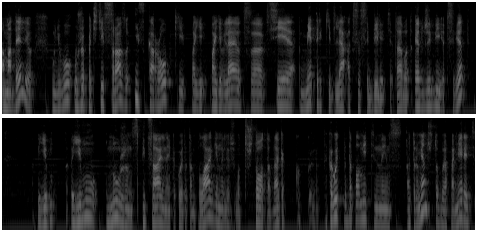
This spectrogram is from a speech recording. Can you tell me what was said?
моделью, у него уже почти сразу из коробки появляются все метрики для accessibility. Да? Вот RGB цвет — ему, нужен специальный какой-то там плагин или вот что-то, да, как, какой-то дополнительный инструмент, чтобы померить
